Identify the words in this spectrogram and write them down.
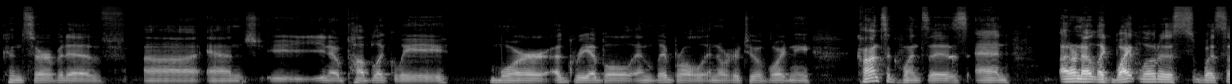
conservative uh, and you know publicly more agreeable and liberal in order to avoid any consequences. And I don't know, like White Lotus was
